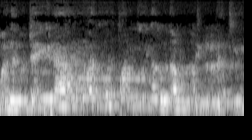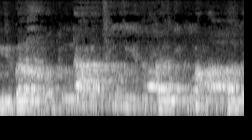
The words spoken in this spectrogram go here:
ونجيناه ولوطا إلى الأرض التي باركنا فيها للعالمين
